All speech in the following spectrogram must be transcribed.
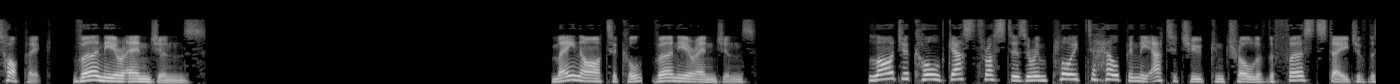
Topic: Vernier engines. Main article: Vernier engines. Larger cold gas thrusters are employed to help in the attitude control of the first stage of the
